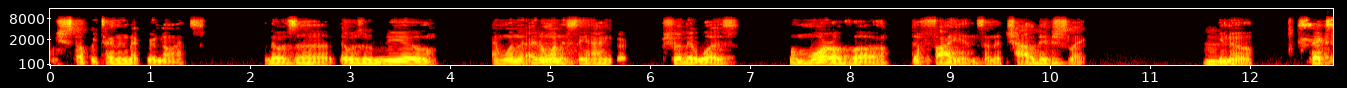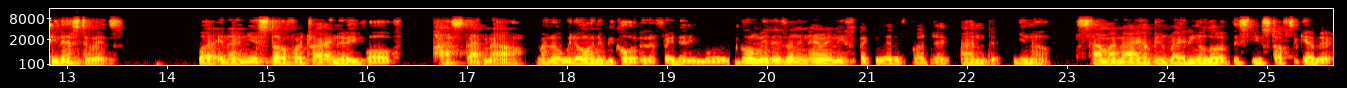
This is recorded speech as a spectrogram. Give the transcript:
We should stop pretending like we're not. And there was a there was a real, I want I don't want to say anger. Sure there was, but more of a defiance and a childish like, mm. you know, sexiness to it. But in our new stuff, we're trying to evolve past that now. I know we don't want to be cold and afraid anymore. Gomid is an inherently speculative project, and you know, Sam and I have been writing a lot of this new stuff together,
